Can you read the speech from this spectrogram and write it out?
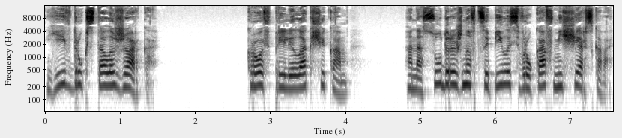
Ей вдруг стало жарко. Кровь прилила к щекам. Она судорожно вцепилась в рукав Мещерского.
